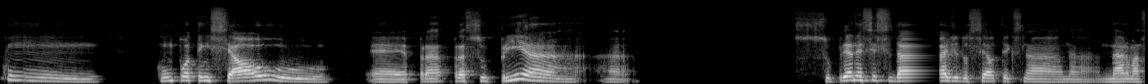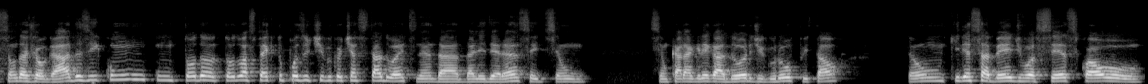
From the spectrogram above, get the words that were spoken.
com com potencial é, para suprir a, a, suprir a necessidade do Celtics na, na, na, armação das jogadas e com, com todo, todo o aspecto positivo que eu tinha citado antes, né? Da, da liderança e de ser um, ser um cara agregador de grupo e tal. Então, queria saber de vocês qual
